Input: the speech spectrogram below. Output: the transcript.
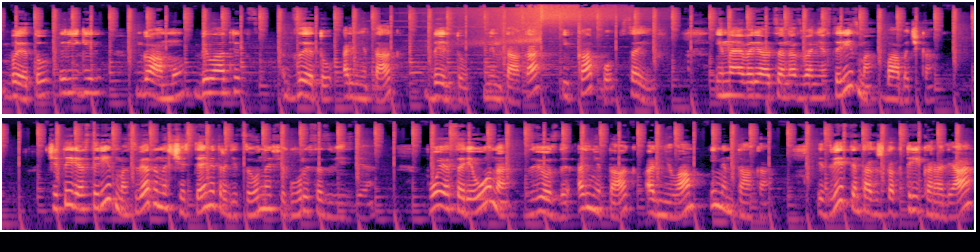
Бету – Ригель, Гамму – Белатрикс, Дзету – Альнитак, Дельту – Ментака и Капу – Саиф. Иная вариация названия астеризма – бабочка. Четыре астеризма связаны с частями традиционной фигуры созвездия. Пояс Ориона – звезды Альнитак, Альнилам и Ментака. Известен также как Три Короля,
